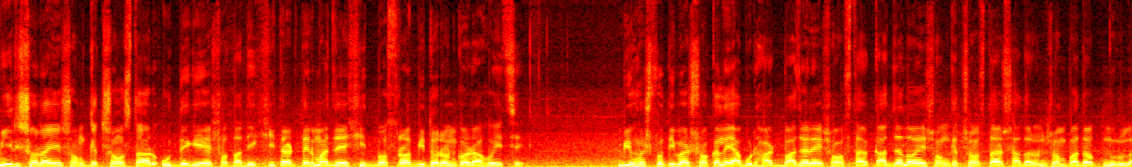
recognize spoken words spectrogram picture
মিরসরাইয়ে সংকেত সংস্থার উদ্যোগে শতাধিক শীতার্থের মাঝে শীতবস্ত্র বিতরণ করা হয়েছে। বৃহস্পতিবার সকালে আবুরহাট বাজারে সংস্থার কার্যালয়ে সংকেত সংস্থার সাধারণ সম্পাদক নুরুল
